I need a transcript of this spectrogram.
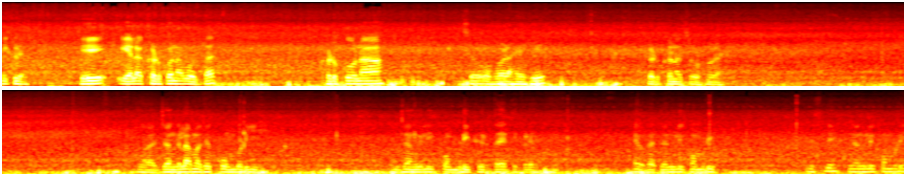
इकडे. हे याला खडकोना बोलतात. खडकोनाचं ओहळ आहे हे. खडकोनाचं ओहळ आहे. जंगलामध्ये कोंबडी. जंगली कोंबडी फिरत आहे तिकडे. हे बघा जंगली कोंबडी. दिसली? जंगली कोंबडी?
